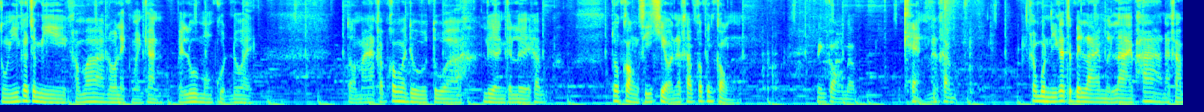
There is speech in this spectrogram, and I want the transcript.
ตรงนี้ก็จะมีคำว่าโรเล็กเหมือนกัน เป็นรูปมงกุฎด้วย ต่อมาครับเข้ามาดูตัวเรือนกันเลยครับ ตัวกล่องสีเขียวนะครับ ก็เป็นกล่องเป็นกล่องแบบแข็งนะครับ ข้างบนนี้ก็จะเป็นลายเหมือนลายผ้านะครับ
